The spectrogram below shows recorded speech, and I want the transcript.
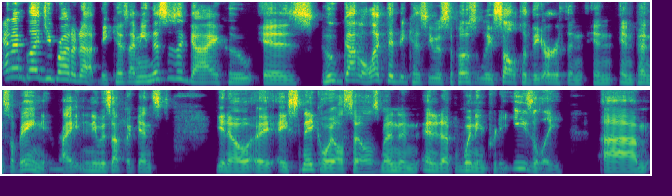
And I'm glad you brought it up because I mean, this is a guy who is who got elected because he was supposedly salt of the earth in in, in Pennsylvania, right? And he was up against, you know, a, a snake oil salesman and ended up winning pretty easily um,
